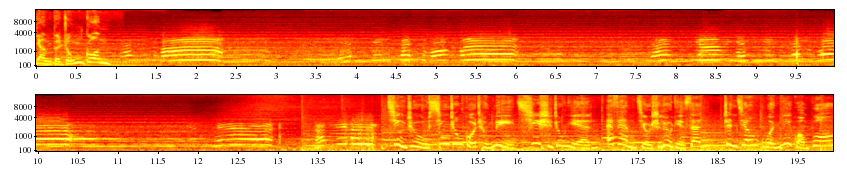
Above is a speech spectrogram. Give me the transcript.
样的荣光。庆祝新中国成立七十周年，FM 九十六点三镇江文艺广播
